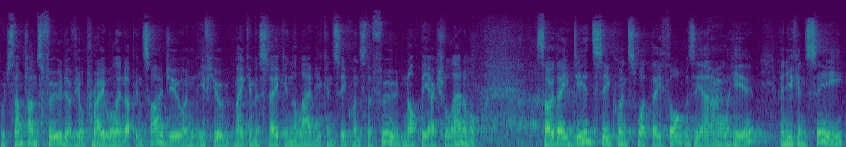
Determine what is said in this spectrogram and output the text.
which sometimes food of your prey will end up inside you, and if you make a mistake in the lab, you can sequence the food, not the actual animal. So they did sequence what they thought was the animal here, and you can see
